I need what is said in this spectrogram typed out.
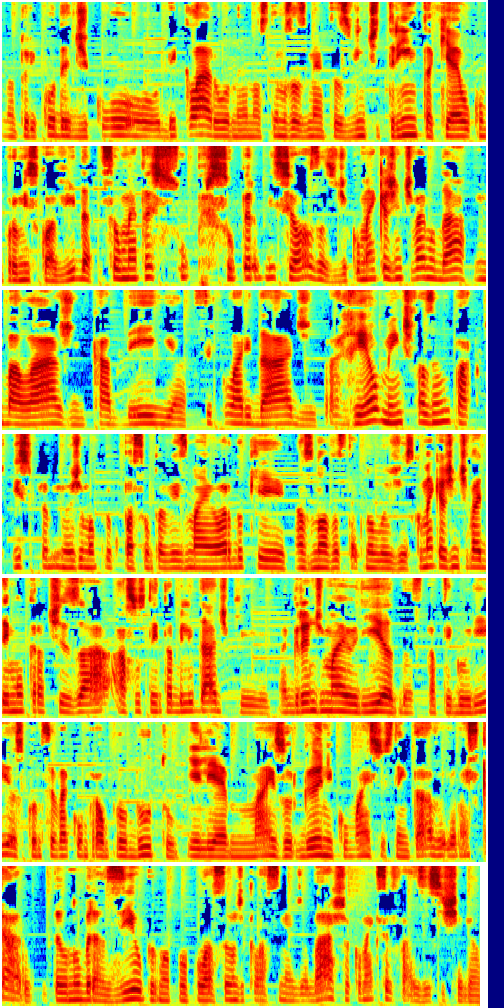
o grupo dedicou, declarou, né? Nós temos as metas 2030, que é o compromisso com a vida, são metas super, super ambiciosas de como é que a gente vai mudar embalagem, cadeia, circularidade, para realmente fazer um impacto. Isso para mim hoje é uma preocupação talvez maior do que as novas tecnologias. Como é que a gente vai democratizar a sustentabilidade? Que a grande maioria das categorias, quando você vai comprar um produto e ele é mais orgânico, mais sustentável, ele é mais caro. Então, no Brasil, para uma população de classe média baixa, como é que você faz isso chegar?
